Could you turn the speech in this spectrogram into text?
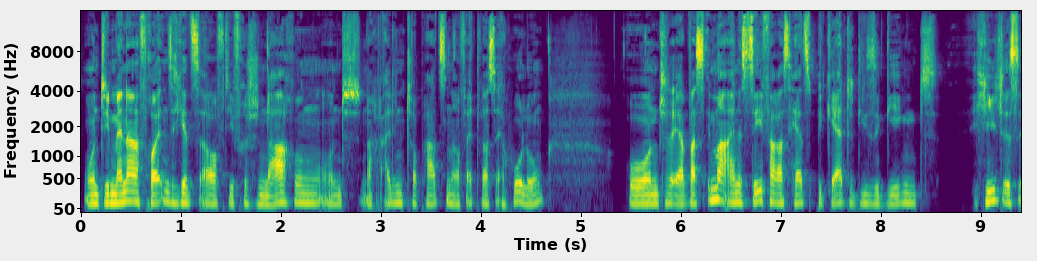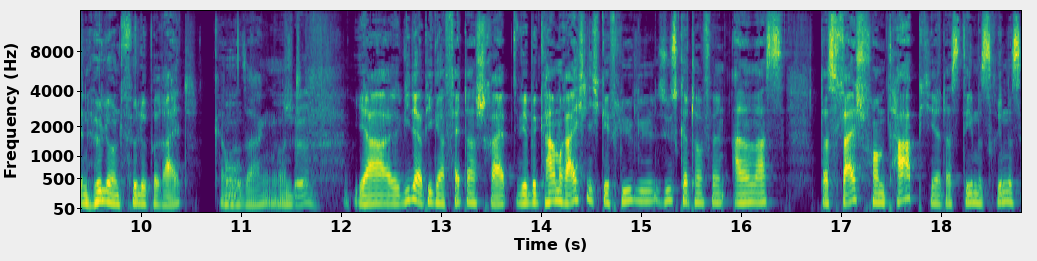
Und die Männer freuten sich jetzt auf die frische Nahrung und nach all den Strapazen auf etwas Erholung. Und ja, was immer eines Seefahrers Herz begehrte, diese Gegend hielt es in Hülle und Fülle bereit, kann man Oh, sagen. Und schön. ja, wieder Pigafetta schreibt, wir bekamen reichlich Geflügel, Süßkartoffeln, Ananas, das Fleisch vom Tapir, das dem des Rindes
